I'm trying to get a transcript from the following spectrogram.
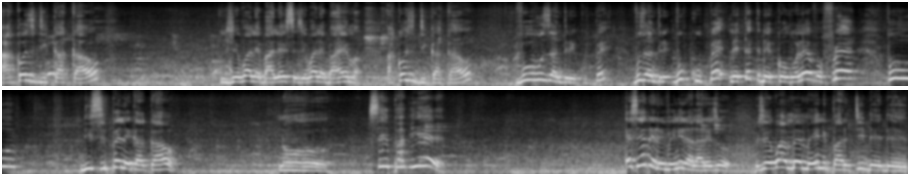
À cause du cacao, je vois les balaises, je vois les bahema. À cause du cacao, vous vous entrecoupez, vous, entre, vous coupez les têtes des Congolais, vos frères, pour dissiper le cacao. Non, c'est pas bien. Essayez de revenir à la raison. Je vois même une partie de,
